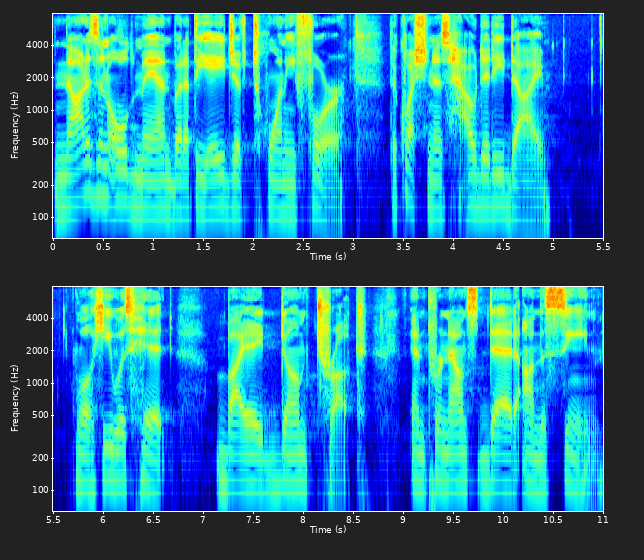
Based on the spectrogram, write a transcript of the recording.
not as an old man, but at the age of 24. The question is, how did he die? Well, he was hit by a dump truck and pronounced dead on the scene.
